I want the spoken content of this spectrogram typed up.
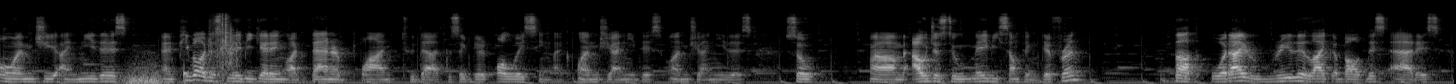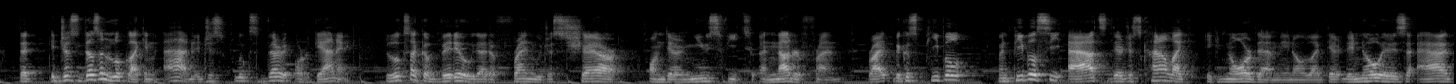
omg i need this. And people are just maybe getting like banner blind to that because like they're always saying like omg i need this. Omg i need this. So um, i would just do maybe something different. But what i really like about this ad is that it just doesn't look like an ad. It just looks very organic. It looks like a video that a friend would just share on their newsfeed to another friend, right? Because people, when people see ads, they're just kind of like ignore them, you know, like they know it is an ad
